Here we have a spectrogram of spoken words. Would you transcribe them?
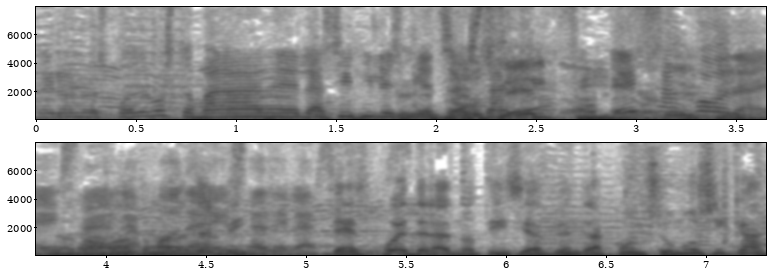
Pero nos podemos tomar eh, la sífilis mientras No, tanto. selfie. Esa joda, esa, la joda esa de la sífilis. Después de las noticias vendrá con su música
